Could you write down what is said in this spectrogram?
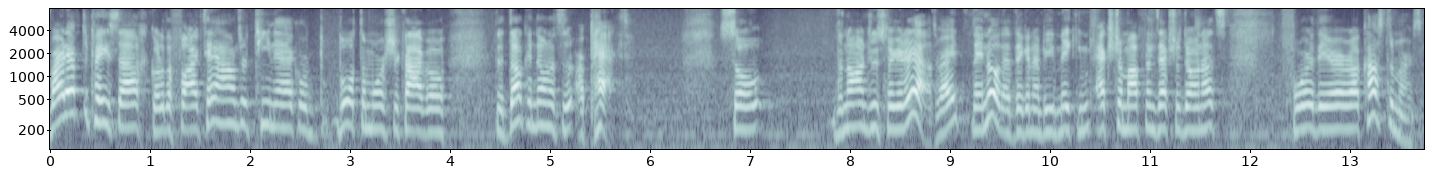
right after Pesach, go to the five towns or Teaneck or Baltimore, Chicago, the Dunkin' Donuts are packed. So the non-Jews figured it out, right? They know that they're going to be making extra muffins, extra donuts for their uh, customers.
